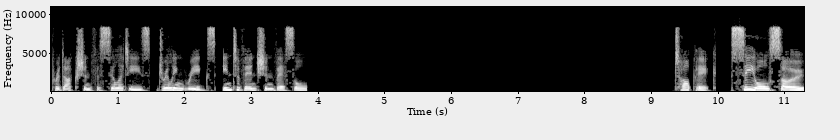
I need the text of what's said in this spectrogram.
production facilities, drilling rigs, intervention vessel. See also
